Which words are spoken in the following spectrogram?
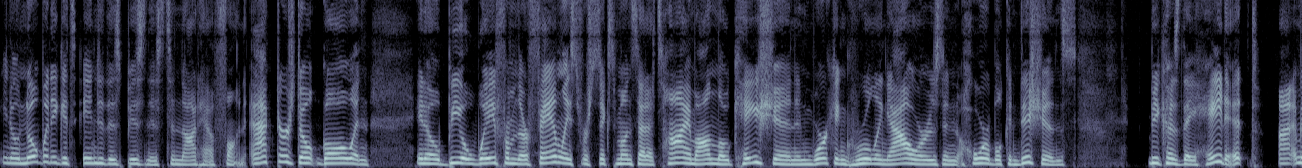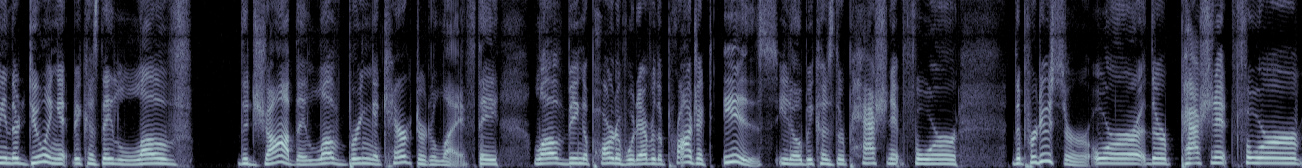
you know, nobody gets into this business to not have fun. Actors don't go and, you know, be away from their families for six months at a time on location and working grueling hours in horrible conditions because they hate it. I mean, they're doing it because they love the job. They love bringing a character to life. They love being a part of whatever the project is, you know, because they're passionate for the producer or they're passionate for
